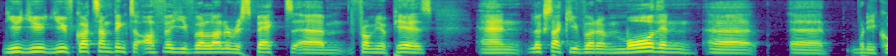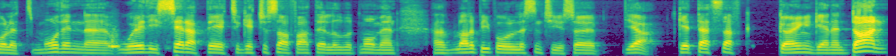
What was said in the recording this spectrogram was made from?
you you you've got something to offer. You've got a lot of respect um, from your peers, and looks like you've got a more than uh, uh, what do you call it? More than uh, worthy setup there to get yourself out there a little bit more, man. A lot of people will listen to you, so yeah, get that stuff going again. And Don,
